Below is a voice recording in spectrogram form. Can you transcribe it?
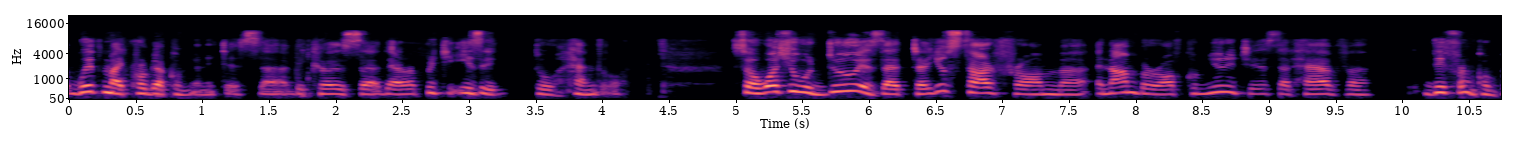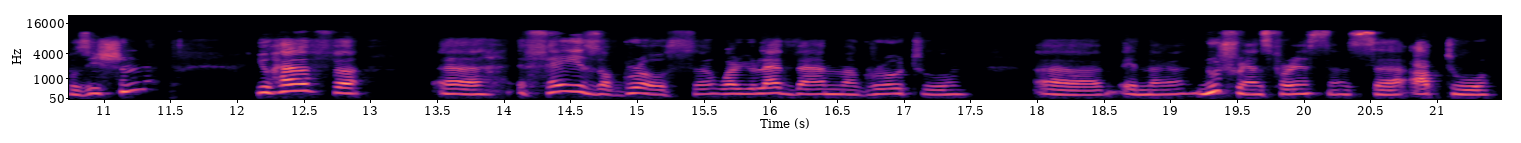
with microbial communities, uh, because uh, they are pretty easy to handle. So what you would do is that uh, you start from a number of communities that have different composition. You have a phase of growth where you let them grow to uh, in uh, nutrients, for instance, uh, up to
